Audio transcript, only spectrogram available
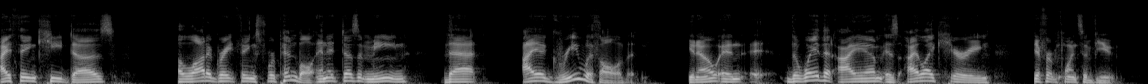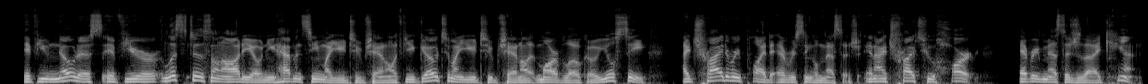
I think he does a lot of great things for pinball and it doesn't mean that I agree with all of it. You know, and eh, the way that I am is I like hearing different points of view if you notice, if you're listening to this on audio and you haven't seen my YouTube channel, if you go to my YouTube channel at Marv Loco, you'll see I try to reply to every single message and I try to heart every message that I can.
